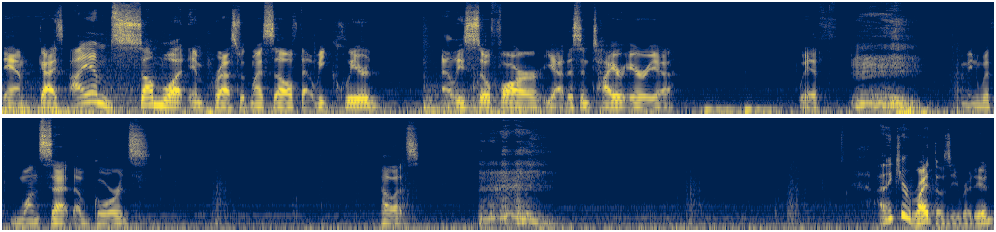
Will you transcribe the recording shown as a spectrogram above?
Damn, guys, I am somewhat impressed with myself that we cleared, at least so far, yeah, this entire area with, I mean, with one set of gourds. Pellets. I think you're right though, Zebra, dude.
